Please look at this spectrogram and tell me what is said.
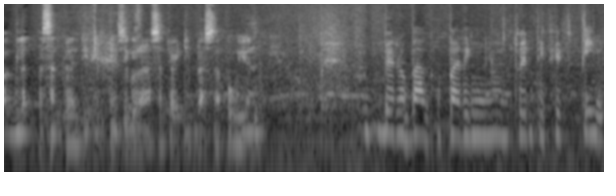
paglagpas ng 2015, siguro nasa 30 plus na po yun. Pero bago pa rin yun, 2015.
